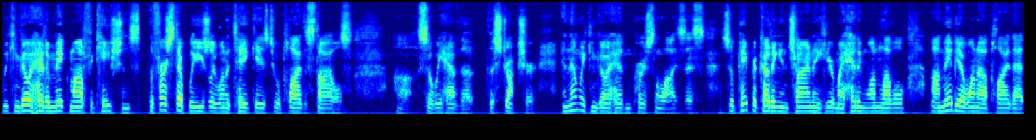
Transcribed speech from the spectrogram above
we can go ahead and make modifications. The first step we usually want to take is to apply the styles uh, so we have the, the structure. And then we can go ahead and personalize this. So paper cutting in China here, my heading 1 level, uh, maybe I want to apply that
